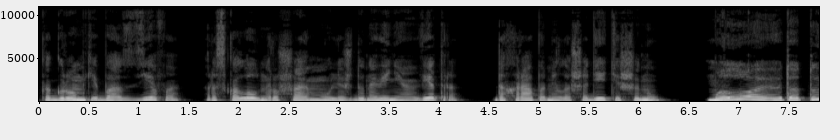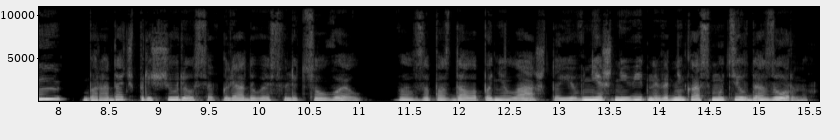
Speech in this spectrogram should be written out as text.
как громкий бас Зефа расколол нарушаемую лишь дуновением ветра до храпами лошадей тишину. «Малая, это ты?» Бородач прищурился, вглядываясь в лицо Вэл. Вэл запоздала поняла, что ее внешний вид наверняка смутил дозорных.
